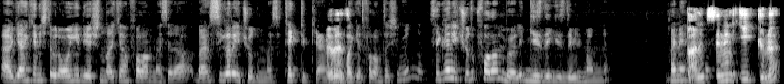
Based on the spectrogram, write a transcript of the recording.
ergenken işte böyle 17 yaşındayken falan mesela ben sigara içiyordum mesela. Tek tük yani. Evet. Paket falan taşımıyordum da. Sigara içiyorduk falan böyle gizli gizli bilmem ne. Hani Ben senin ilk günü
